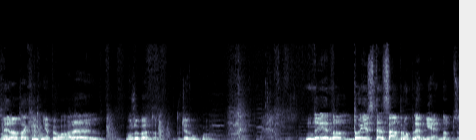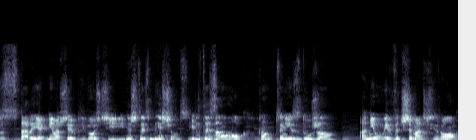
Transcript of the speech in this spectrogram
Nie no, takich nie było, ale może będą. Gdzie długo. No, no to jest ten sam problem, nie? No stary, jak nie masz cierpliwości, jeszcze to jest miesiąc. Ile to jest rok? Rok to nie jest dużo? A nie umie wytrzymać rok?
